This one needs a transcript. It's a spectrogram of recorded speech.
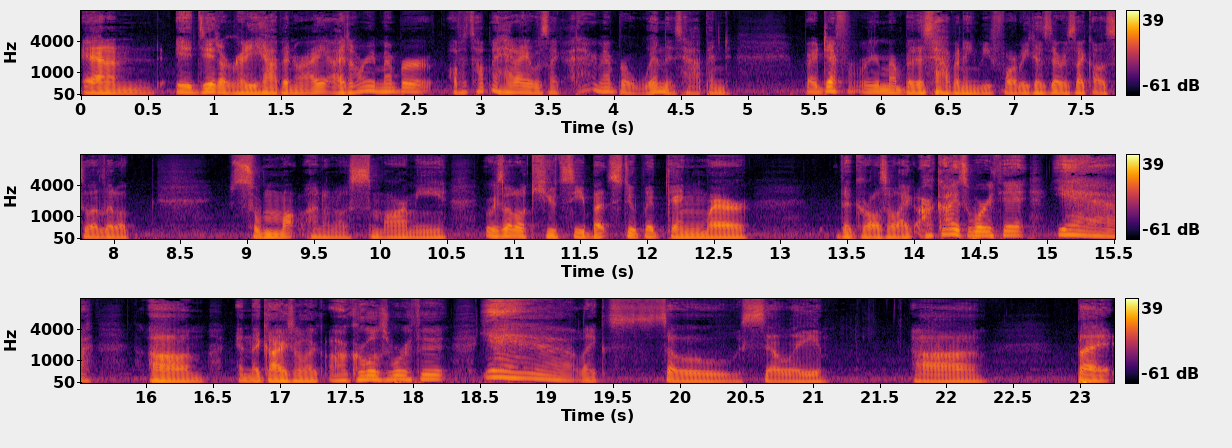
And it did already happen, right? I don't remember off the top of my head. I was like, I don't remember when this happened, but I definitely remember this happening before because there was like also a little, smar- I don't know, smarmy. It was a little cutesy but stupid thing where the girls are like, "Our guy's worth it, yeah," um, and the guys are like, "Our girl's worth it, yeah," like so silly. Uh, but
